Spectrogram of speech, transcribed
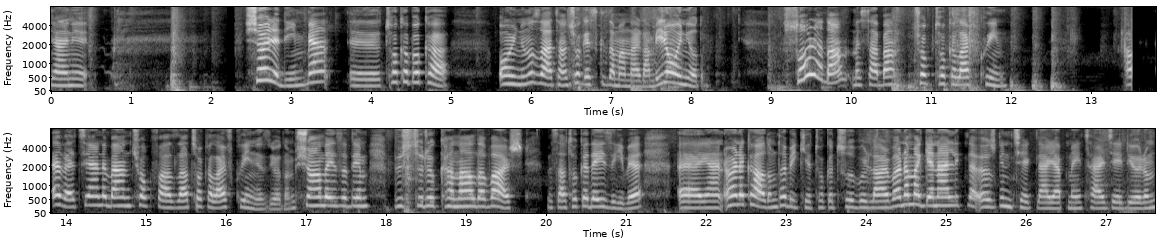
yani şöyle diyeyim ben e, Toka Boka oyununu zaten çok eski zamanlardan beri oynuyordum. Sonradan mesela ben çok Toka Life Queen Evet yani ben çok fazla Toka Life Queen izliyordum. Şu anda izlediğim bir sürü kanalda var. Mesela Toka Daisy gibi. Ee, yani örnek aldım tabii ki Toka Tuber'lar var ama genellikle özgün içerikler yapmayı tercih ediyorum.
